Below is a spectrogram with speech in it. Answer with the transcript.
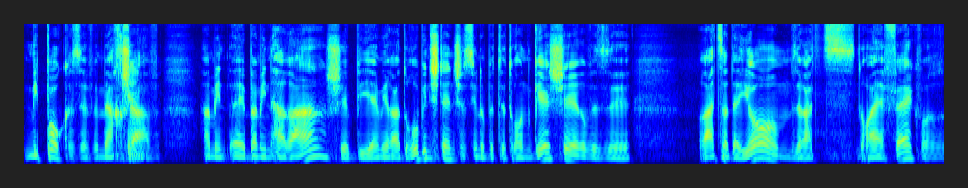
מפה כזה ומעכשיו. כן. המנ- אה, במנהרה, שביים ירד רובינשטיין, שעשינו בתיאטרון גשר, וזה רץ עד היום, זה רץ נורא יפה, כבר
